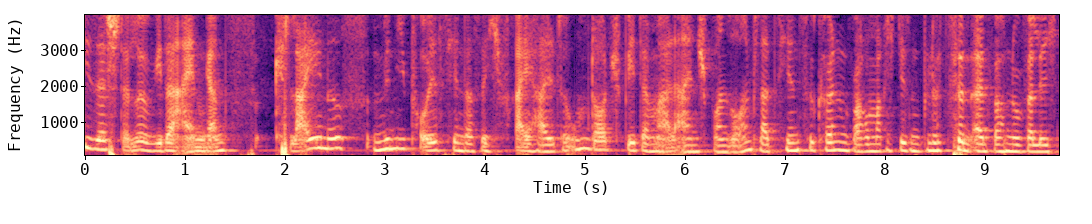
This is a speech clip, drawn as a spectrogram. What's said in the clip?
dieser Stelle wieder ein ganz kleines Mini-Päuschen, das ich frei halte, um dort später mal einen Sponsoren platzieren zu können. Warum mache ich diesen Blödsinn? Einfach nur, weil ich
